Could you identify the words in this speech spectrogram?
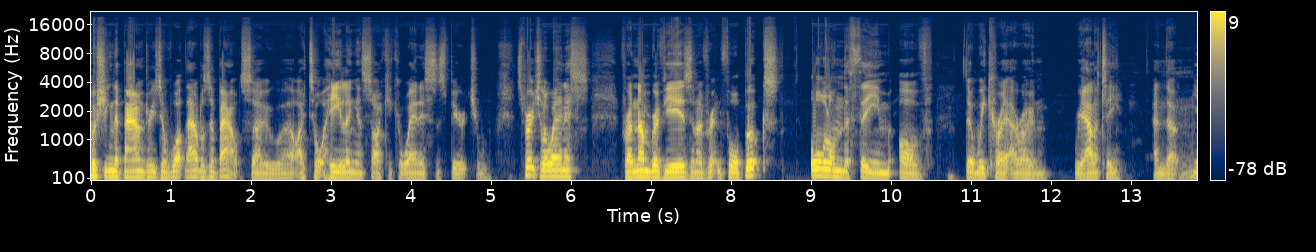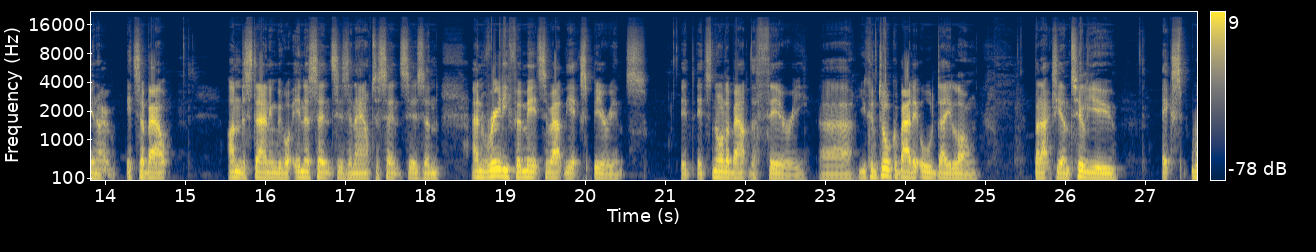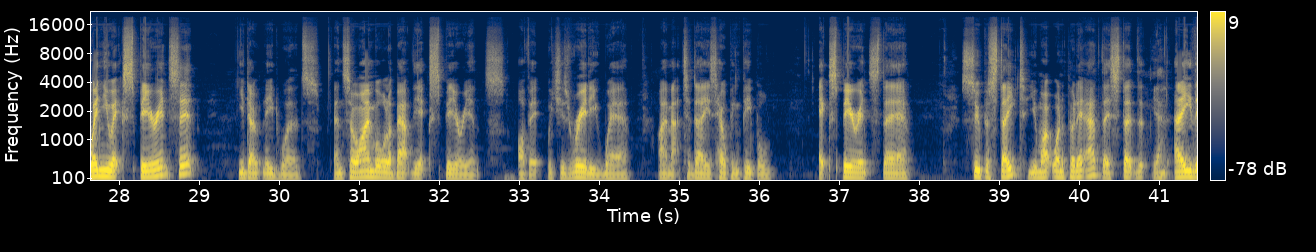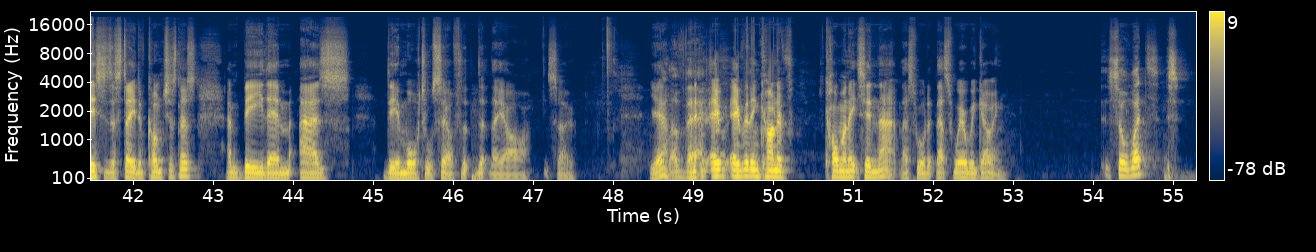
pushing the boundaries of what that was about. So uh, I taught healing and psychic awareness and spiritual spiritual awareness for a number of years, and I've written four books, all on the theme of that we create our own reality, and that mm-hmm. you know it's about understanding we've got inner senses and outer senses, and and really for me it's about the experience. It, it's not about the theory. Uh, you can talk about it all day long, but actually, until you, ex- when you experience it, you don't need words. And so I'm all about the experience of it, which is really where I'm at today is helping people experience their super state. You might want to put it at their state. Yeah. A, this is a state of consciousness, and B, them as the immortal self that, that they are. So, yeah, Love that. ev- everything kind of culminates in that. That's what. That's where we're going. So what's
